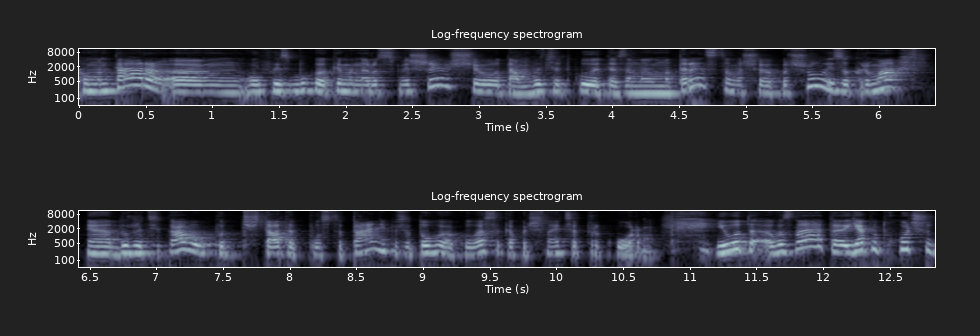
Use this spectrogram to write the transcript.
коментар ем, у Фейсбуку, який мене розсмішив, що там ви слідкуєте за моїм материнством, що я пишу, і, зокрема, е, дуже цікаво почитати Тані після того, як у Лесика почнеться прикорм. І от ви знаєте, я тут хочу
